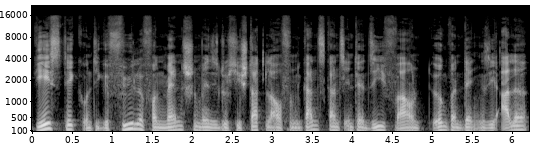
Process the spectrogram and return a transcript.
Gestik und die Gefühle von Menschen, wenn sie durch die Stadt laufen, ganz, ganz intensiv wahr. Und irgendwann denken sie alle,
